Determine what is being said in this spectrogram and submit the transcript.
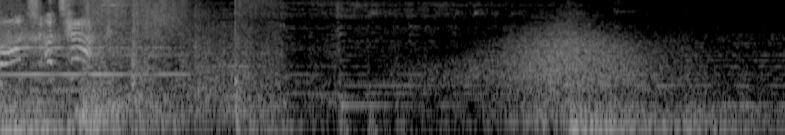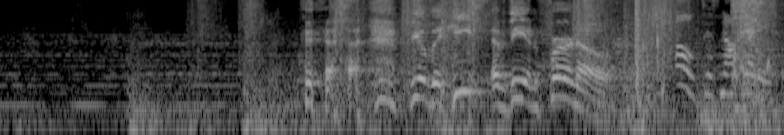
Launch attack! Feel the heat of the inferno. Ult is not ready.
